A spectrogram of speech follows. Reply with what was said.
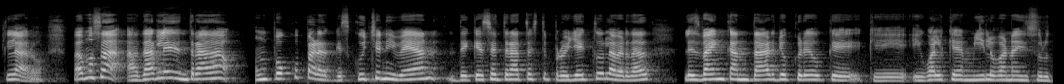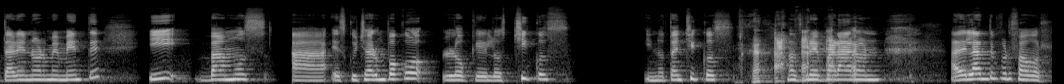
Claro, vamos a, darle de entrada un poco para que escuchen y vean de qué se trata este proyecto. La verdad, les va a encantar. Yo creo que, que, igual que a mí lo van a disfrutar enormemente. Y vamos a escuchar un poco lo que los chicos y no tan chicos nos prepararon. Adelante, por favor.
